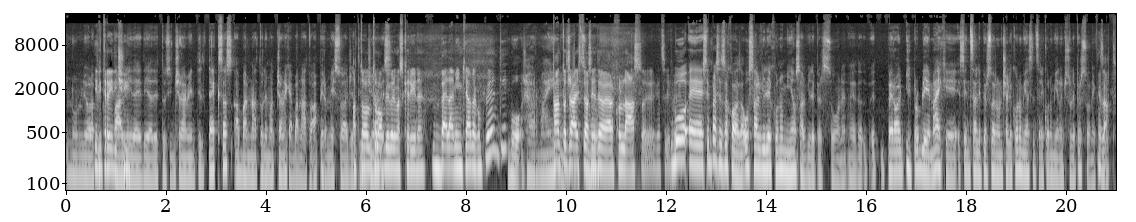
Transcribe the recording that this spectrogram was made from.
non ne ho la più Ieri 13. pallida idea, detto sinceramente. Il Texas ha bannato le ma- cioè non è che ha bannato, ha permesso alla gente Ha tolto l'obbligo di mascherine. Bella minchiata, complimenti. Boh, cioè ormai... Tanto già il sistema senso- sanitario era al collasso. Cazzo di frega. Boh, è sempre la stessa cosa, o salvi l'economia o salvi le persone. Eh, eh, però il, il problema è che senza le persone non c'è l'economia, senza l'economia non ci sono le persone. Esatto.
